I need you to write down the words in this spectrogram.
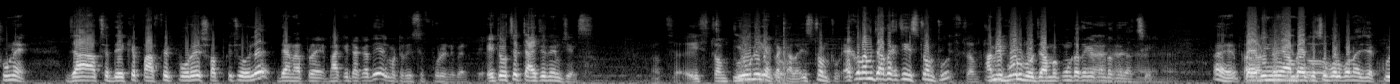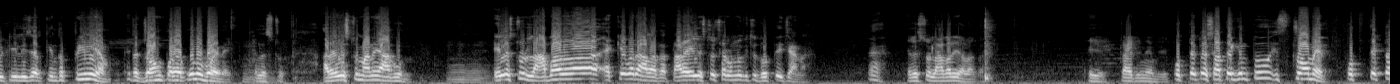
শুনে যা আছে দেখে পারফেক্ট পরে সবকিছু হলে দেন আপনারা বাকি টাকা দিয়ে হেলমেটটা রিসিভ করে নেবেন। এটা হচ্ছে টাইটানিয়াম জিন্স আচ্ছা ইউনিক একটা কালার টু এখন আমি যা দেখাচ্ছি স্ট্রম টু আমি বলব যে আমরা কোনটা থেকে হ্যাঁ, কোনটাতে হ্যাঁ, যাচ্ছি। হ্যাঁ, হ্যাঁ। প্যাডিং নিয়ে আমরা কিছু বলব না যে কুইক রিলিজার কিন্তু প্রিমিয়াম এটা জং পড়ার কোনো ভয় নাই এলএস টু আর এলএস টু মানে আগুন। এলএস টু লাভাররা একেবারে আলাদা। তারা এলএসটু ছাড়া অন্য কিছু ধরতেই চায় না। হ্যাঁ এলএসটু লাভারই আলাদা। এই টাইটানিয়াম প্রত্যেকটার সাথে কিন্তু স্ট্রমের প্রত্যেকটা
